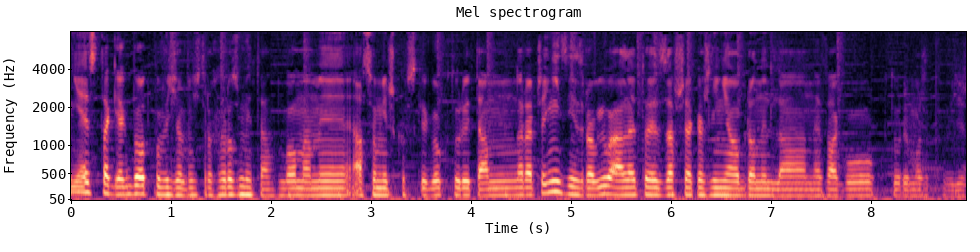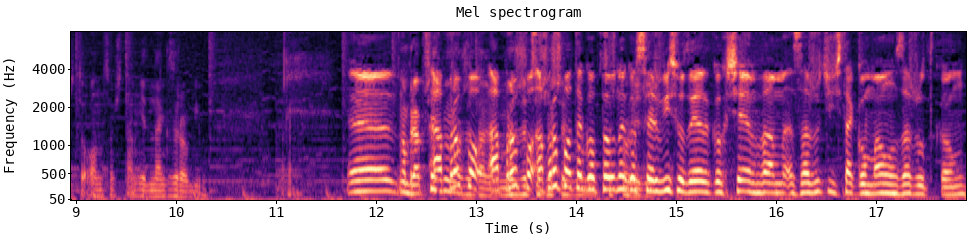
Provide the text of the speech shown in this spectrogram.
jest tak jakby odpowiedzialność trochę rozmyta, bo mamy Aso Mieczkowskiego, który tam no raczej nic nie zrobił, ale to jest zawsze jakaś linia obrony dla Nevagu, który może powiedzieć, że to on coś tam jednak zrobił. E, Dobra, a propos, dalej. a Może propos, a propos tego pełnego powiedzieć? serwisu, to ja tylko chciałem wam zarzucić taką małą zarzutką.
